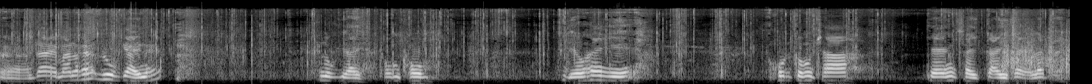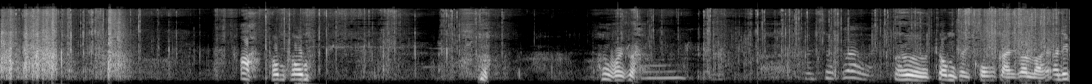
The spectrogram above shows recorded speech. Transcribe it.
อ่า ได้มาแล้วครับลูกใหญ่นะฮะลูกใหญ่ทมทมๆเดี๋ยวให้คนกัมพูชา แกงใส่ไก่ใส่อะไรไปอะทมทมๆเอาไว้ก่อนมันสุกแล้วอะเออต้มใส่โครงไก่ก็อร่อย อันนี้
